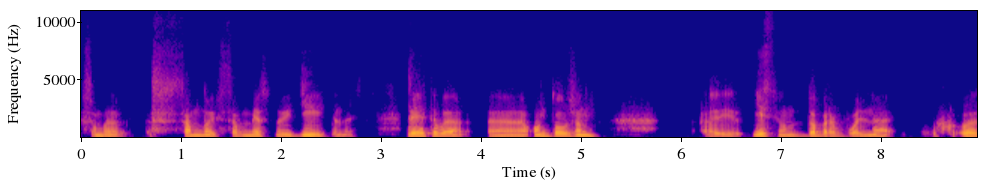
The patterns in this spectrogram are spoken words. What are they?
со мной в совместную деятельность. Для этого э, он должен, э, если он добровольно э,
